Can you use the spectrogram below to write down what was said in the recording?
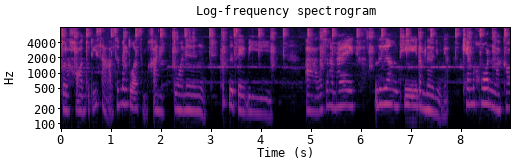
ตัวละครตัวที่ 3 ซึ่งเป็นตัวสำคัญอีกตัวหนึ่งก็คือ JB อ่าแล้วจะทำให้เรื่องที่ดำเนินอยู่เนี่ยเข้มข้นแล้วก็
